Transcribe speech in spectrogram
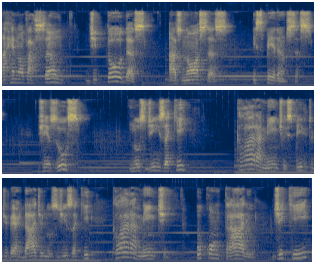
a renovação de todas as nossas esperanças. Jesus nos diz aqui claramente, o Espírito de verdade nos diz aqui claramente o contrário de que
